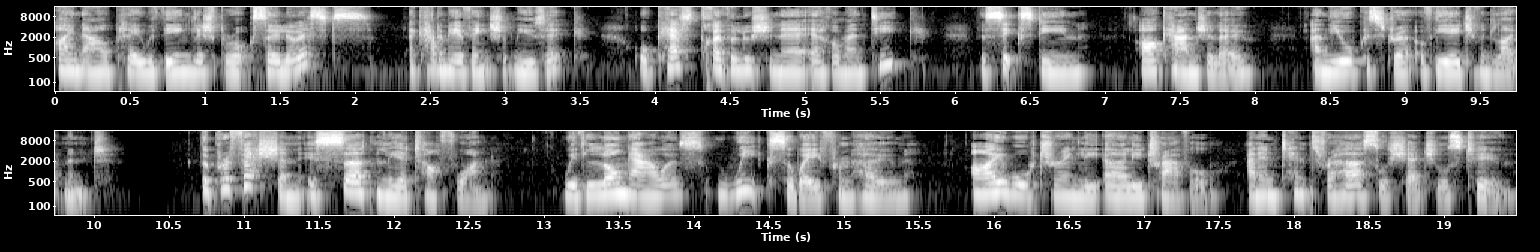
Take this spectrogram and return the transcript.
I now play with the English Baroque soloists, Academy of Ancient Music, Orchestre Révolutionnaire et Romantique, the 16, Arcangelo, and the Orchestra of the Age of Enlightenment. The profession is certainly a tough one, with long hours, weeks away from home, eye wateringly early travel, and intense rehearsal schedules too.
